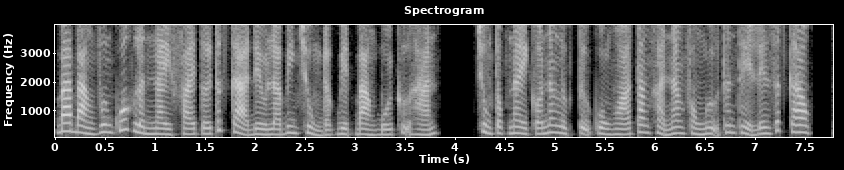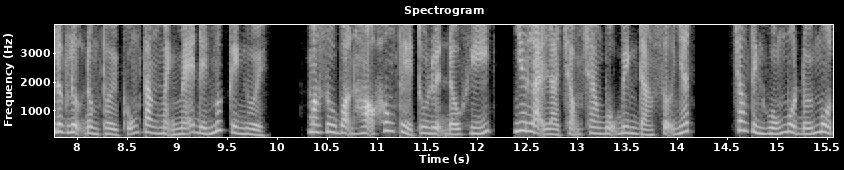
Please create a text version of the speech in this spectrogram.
Ba bảng vương quốc lần này phái tới tất cả đều là binh chủng đặc biệt bảng bối cự hán. Chủng tộc này có năng lực tự cuồng hóa tăng khả năng phòng ngự thân thể lên rất cao, lực lượng đồng thời cũng tăng mạnh mẽ đến mức kinh người. Mặc dù bọn họ không thể tu luyện đấu khí, nhưng lại là trọng trang bộ binh đáng sợ nhất. Trong tình huống một đối một,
